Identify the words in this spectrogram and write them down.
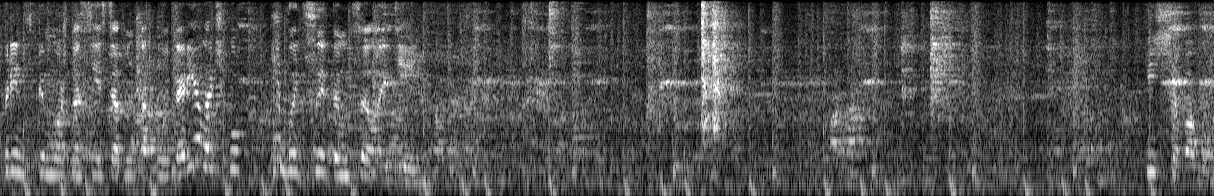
В принципе, можно съесть одну такую тарелочку и быть сытым целый день. Пища богов.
